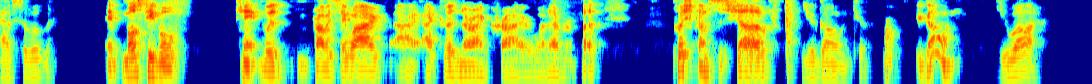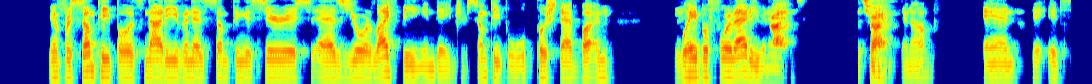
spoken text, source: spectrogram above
Absolutely. And most people can't would probably say, "Well, I, I, I couldn't," or "I'd cry," or whatever. But push comes to shove, you're going to. You're going. You are. And for some people, it's not even as something as serious as your life being in danger. Some people will push that button mm-hmm. way before that even right. happens. That's right. You know, and it's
